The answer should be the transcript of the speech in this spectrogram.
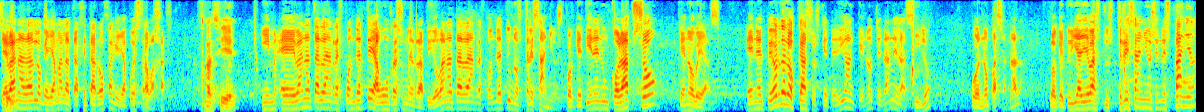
te van a dar lo que llaman la tarjeta roja que ya puedes trabajar. Así es. Y eh, van a tardar en responderte, hago un resumen rápido, van a tardar en responderte unos tres años, porque tienen un colapso que no veas. En el peor de los casos que te digan que no te dan el asilo, pues no pasa nada. Porque tú ya llevas tus tres años en España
